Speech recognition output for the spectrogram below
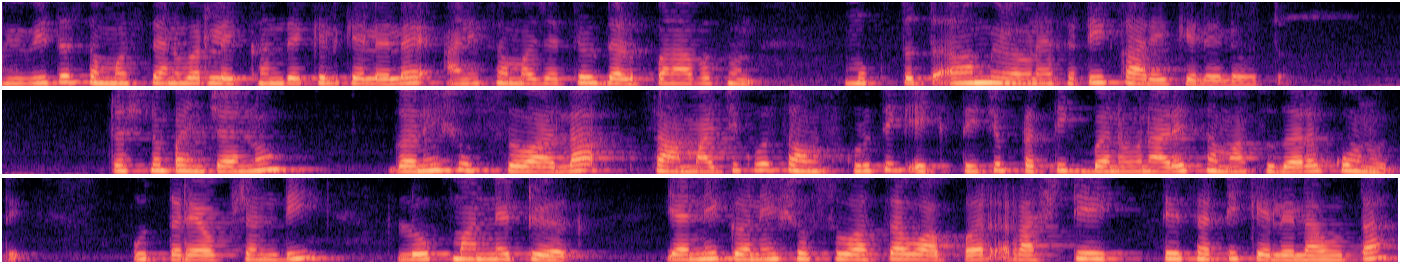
विविध समस्यांवर लेखन देखील केलेलं आहे आणि समाजातील दडपणापासून मुक्तता मिळवण्यासाठी कार्य केलेलं होतं. प्रश्न पंच्याण्णव गणेशोत्सवाला सामाजिक व सांस्कृतिक एकतेचे प्रतीक बनवणारे समाजसुधारक कोण होते? उत्तर आहे ऑप्शन डी लोकमान्य टिळक यांनी गणेशोत्सवाचा वापर राष्ट्रीय एकतेसाठी केलेला होता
